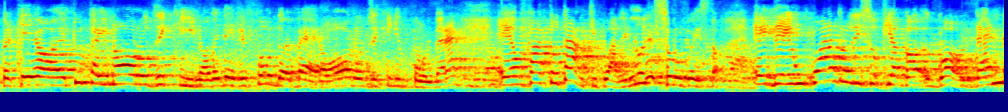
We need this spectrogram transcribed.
perché è tutta in oro zecchino, vedete il fondo è vero, oro zecchino in polvere e ho fatto tanti quadri, non è solo questo. Ed è un quadro di Sofia Golden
